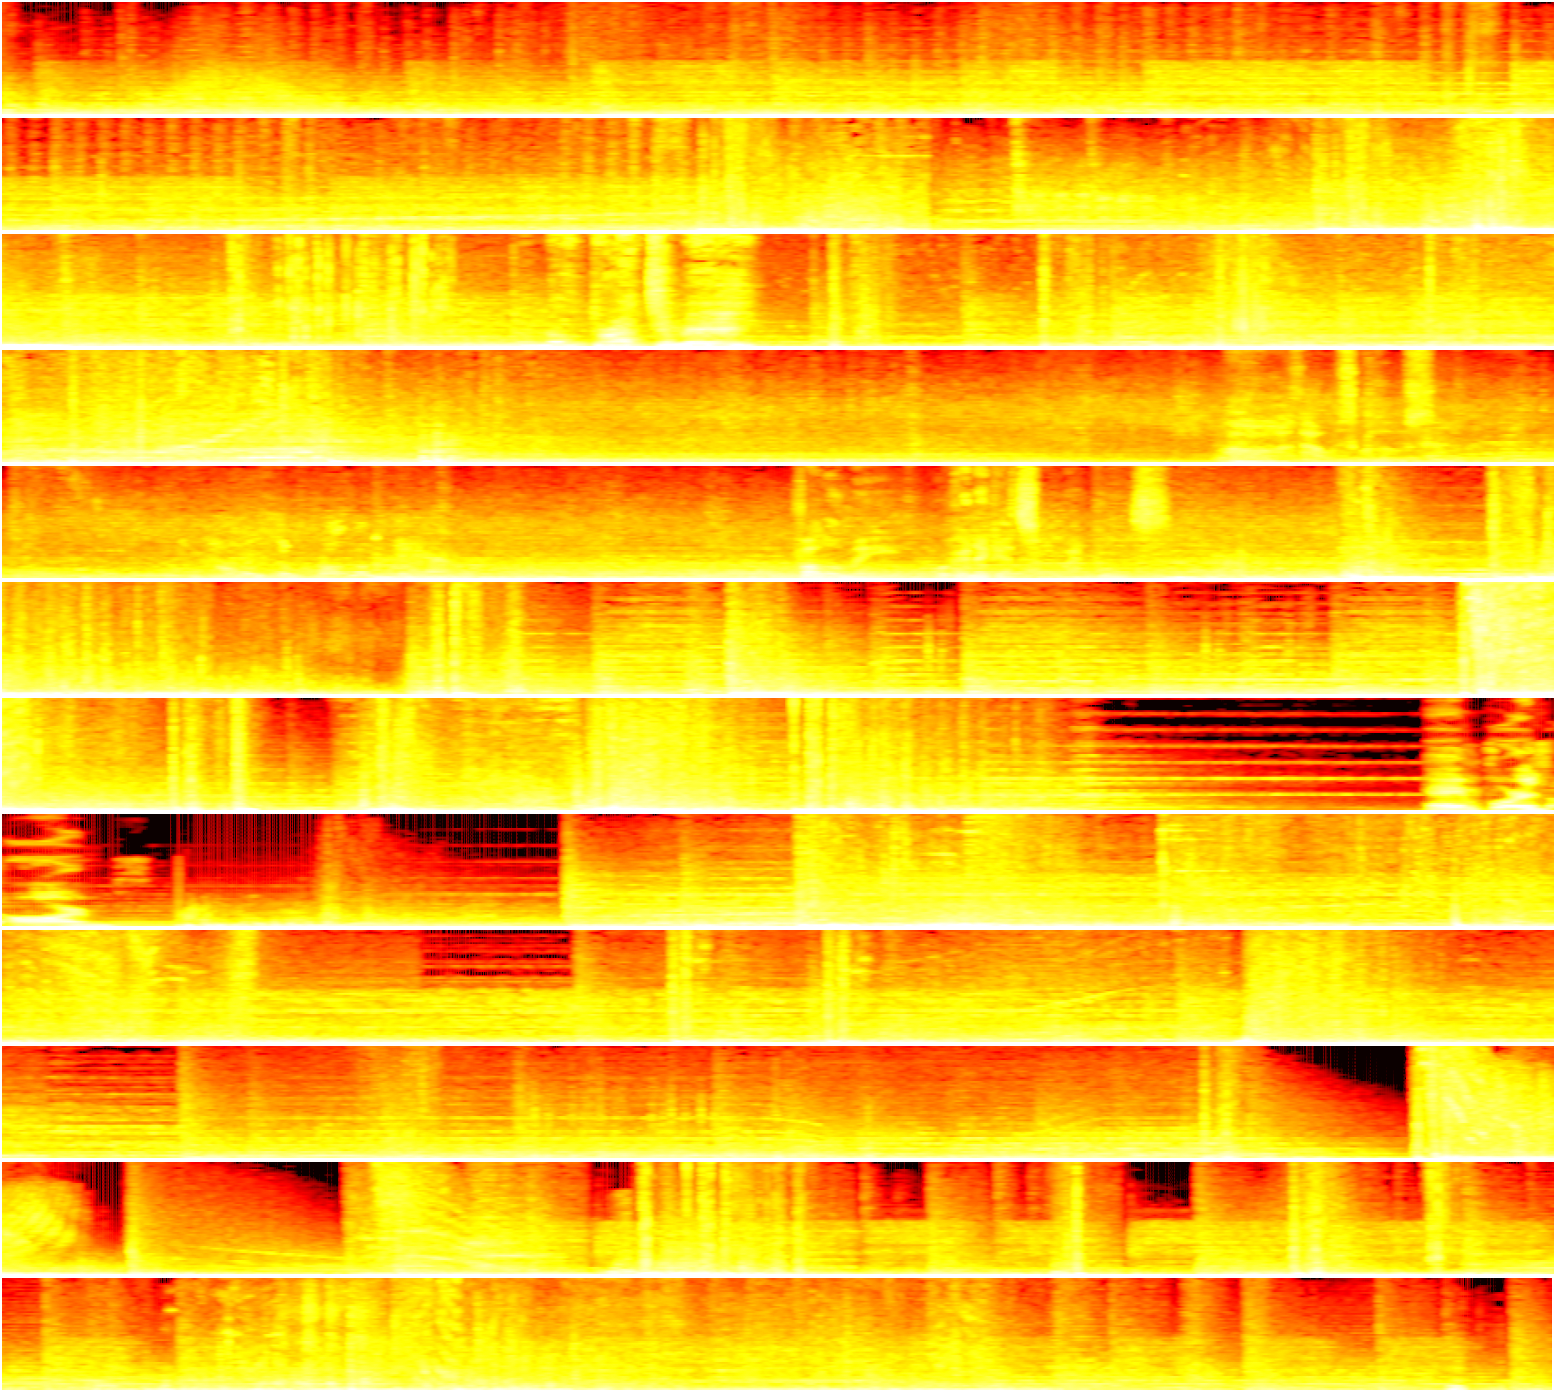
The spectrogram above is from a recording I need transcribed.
No threat to me! That was close. Having some problems here. Follow me. We're gonna get some weapons. Aim for his arms. Ha ha ha.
